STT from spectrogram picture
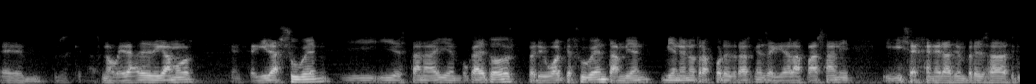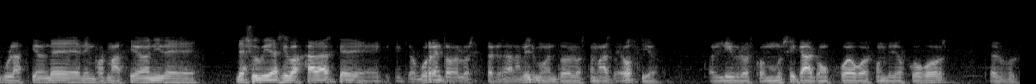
eh, pues es que las novedades, digamos, enseguida suben y, están ahí en boca de todos, pero igual que suben, también vienen otras por detrás que enseguida la pasan y, y se genera siempre esa circulación de, información y de, subidas y bajadas que, que, ocurre en todos los sectores ahora mismo, en todos los temas de ocio, con libros, con música, con juegos, con videojuegos. Pues,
